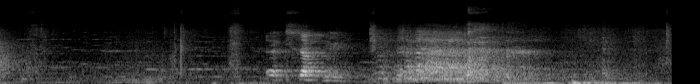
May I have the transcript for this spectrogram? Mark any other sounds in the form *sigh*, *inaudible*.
Except me. *laughs*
